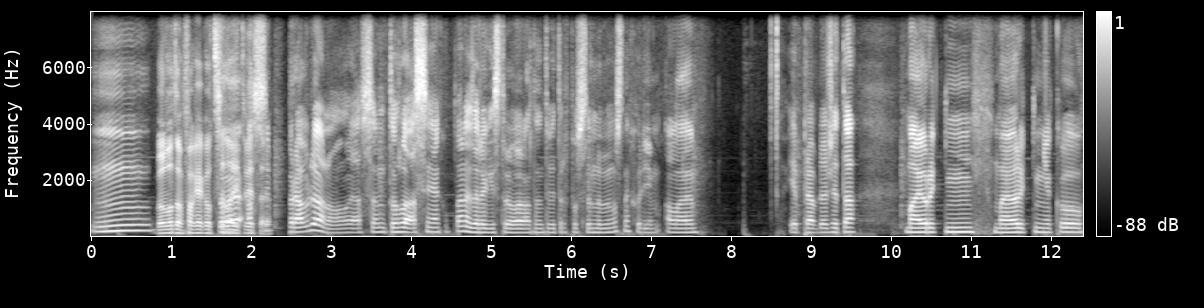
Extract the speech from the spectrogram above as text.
Mm, Byl o tom fakt jako celý to je Twitter. asi pravda, no. Já jsem tohle asi nějak úplně nezaregistroval, na ten Twitter v poslední době moc nechodím, ale je pravda, že ta majoritní, majoritní jako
